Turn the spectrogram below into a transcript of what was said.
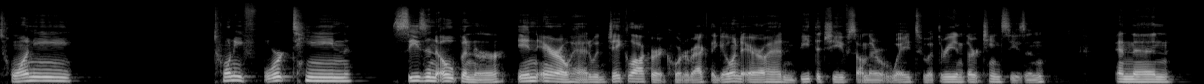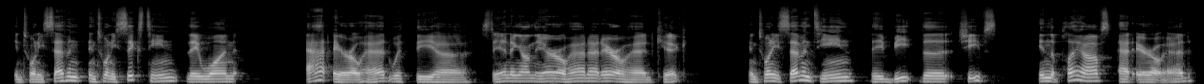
20, 2014 season opener in Arrowhead with Jake Locker at quarterback. They go into Arrowhead and beat the Chiefs on their way to a 3 and 13 season. And then in 27 in 2016, they won at Arrowhead with the uh, standing on the Arrowhead at Arrowhead kick. In 2017, they beat the Chiefs in the playoffs at Arrowhead.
